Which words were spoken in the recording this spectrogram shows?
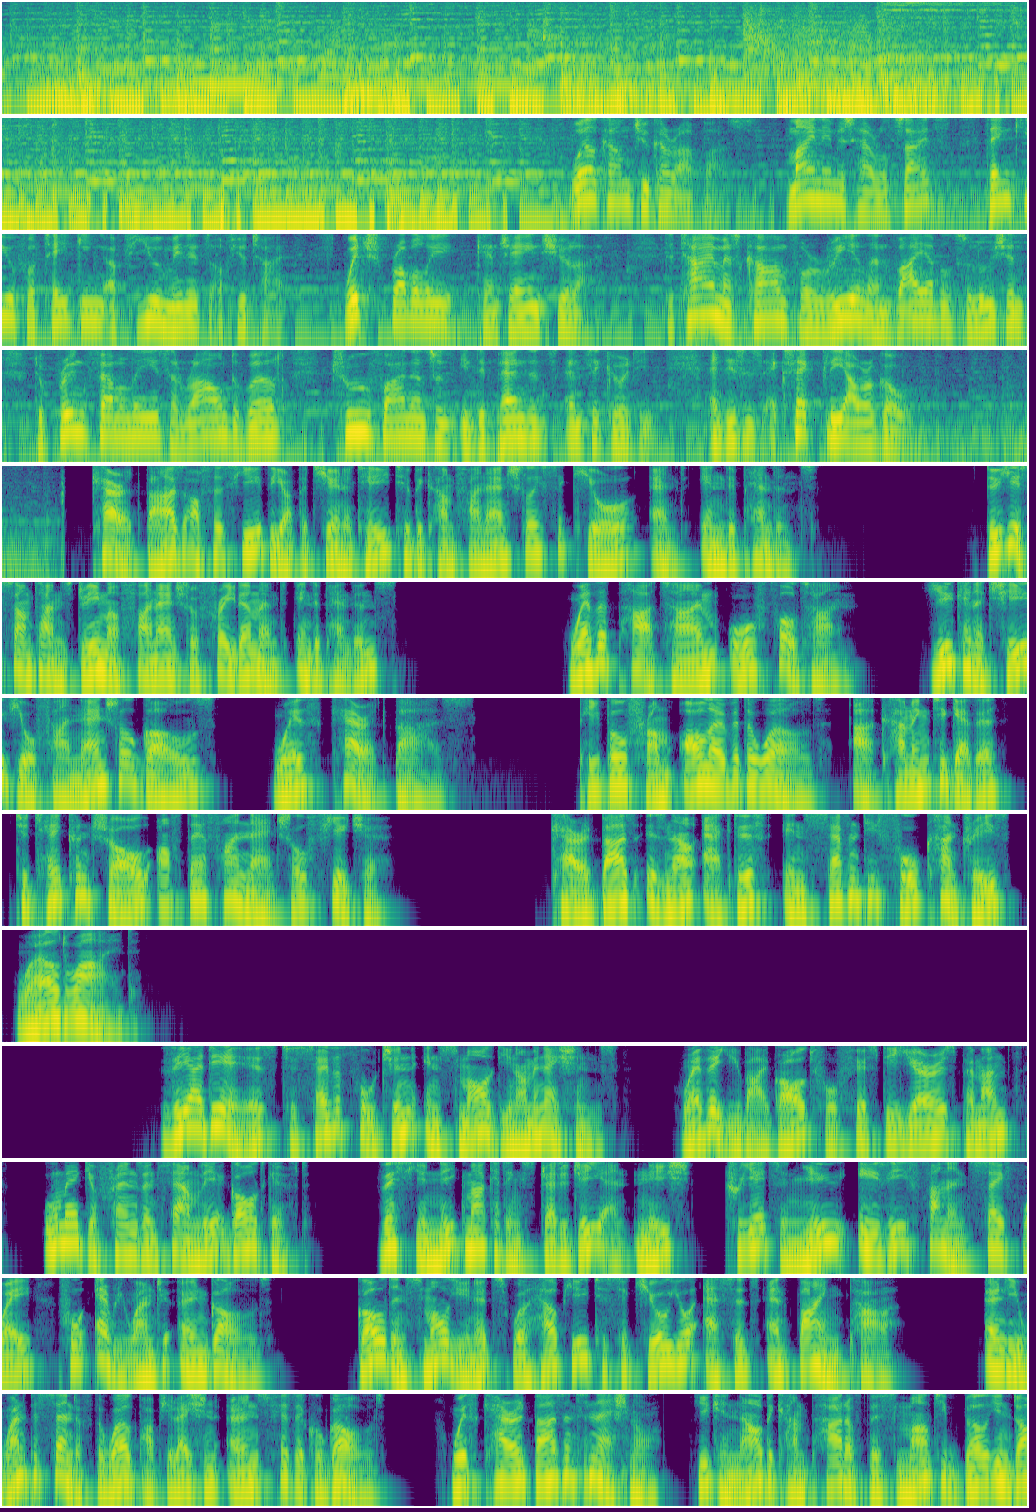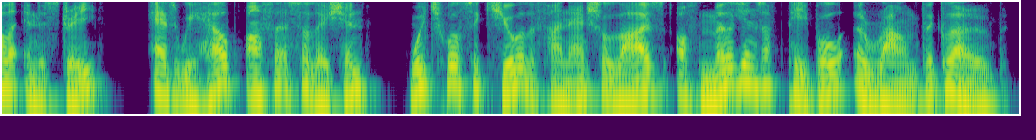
Welcome to Karatbars. My name is Harald Seiz. Thank you for taking a few minutes of your time, which probably can change your life. The time has come for a real and viable solution to bring families around the world true financial independence and security. And this is exactly our goal. Karatbars offers you the opportunity to become financially secure and independent. Do you sometimes dream of financial freedom and independence? Whether part-time or full-time, you can achieve your financial goals with Karatbars. People from all over the world are coming together to take control of their financial future. Karatbars is now active in 74 countries worldwide. The idea is to save a fortune in small denominations, whether you buy gold for 50 euros per month or make your friends and family a gold gift. This unique marketing strategy and niche creates a new, easy, fun and safe way for everyone to own gold. Gold in small units will help you to secure your assets and buying power. Only 1% of the world population owns physical gold. With Karatbars International, you can now become part of this multi-billion dollar industry as we help offer a solution which will secure the financial lives of millions of people around the globe.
